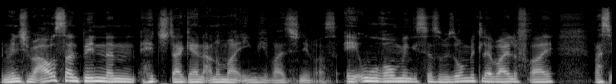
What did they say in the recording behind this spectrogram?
Und wenn ich im Ausland bin, dann hätte ich da gerne auch nochmal irgendwie, weiß ich nicht was. EU-Roaming ist ja sowieso mittlerweile frei, was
